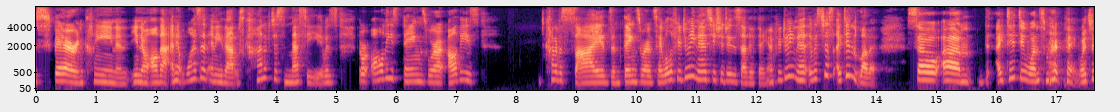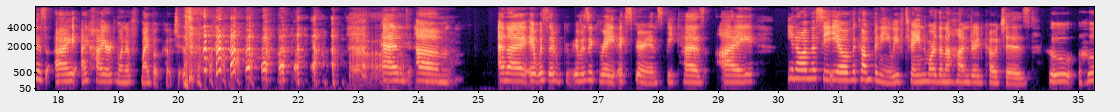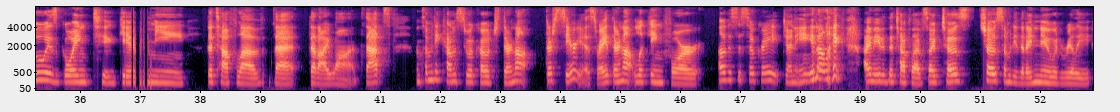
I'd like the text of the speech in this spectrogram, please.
spare and clean and you know all that and it wasn't any of that it was kind of just messy it was there were all these things where all these kind of asides and things where I would say, well, if you're doing this, you should do this other thing. And if you're doing it, it was just, I didn't love it. So um, th- I did do one smart thing, which is I, I hired one of my book coaches. and um, and I it was a it was a great experience because I you know I'm the CEO of the company. We've trained more than a hundred coaches. Who who is going to give me the tough love that that I want. That's when somebody comes to a coach, they're not they're serious, right? They're not looking for oh, this is so great, Jennie. You know, like I needed the tough love. So I chose chose somebody that I knew would really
